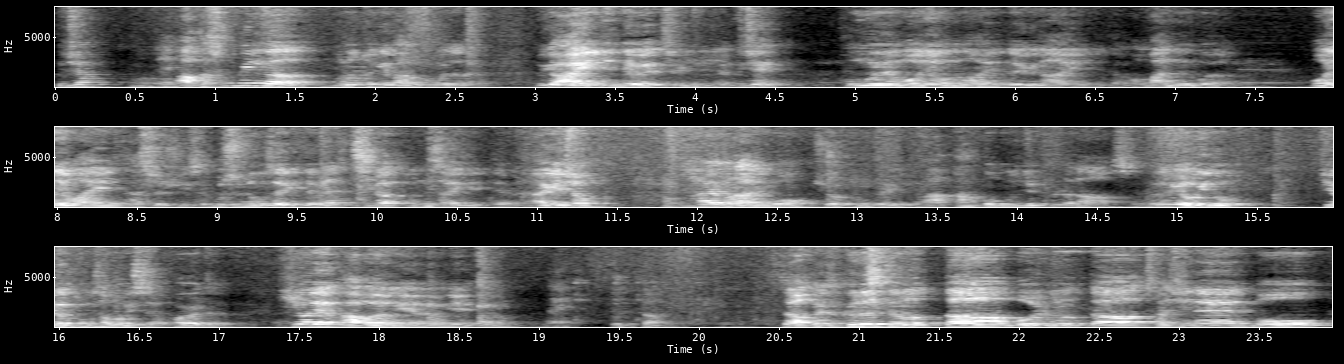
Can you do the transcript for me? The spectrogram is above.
그죠? 어. 네. 아까 송빈이가 물었던 게 바로 그거잖아요. 여기 아인인데 왜 틀리느냐, 그지? 본문에 원형은 있는데 여기는 아인이다. 어, 맞는 거야. 원형 아인 다 쓸 수 있어요. 무슨 동사이기 때문에? 지각 동사이기 때문에. 알겠죠? 사역은 아니고 지역동사이죠. 아까 한 번 문제 풀려 나왔어요. 그래서 여기도 지역동사 뭐 있어요? heard. hear의 과거형이에요. 여기 지금. 네. 됐다. 자, 그래서 그는 들었다, 뭘 들었다, 자신의 뭐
